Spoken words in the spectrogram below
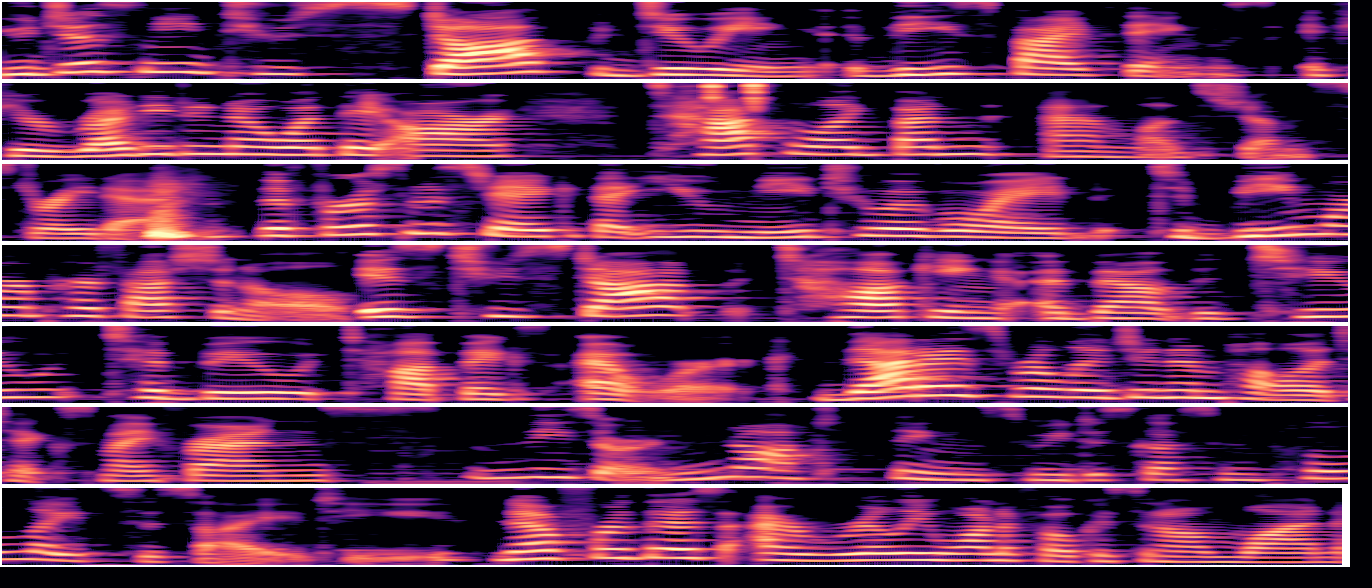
You just need to stop doing these five things. If you're ready to know what they are, tap the like button and let's jump straight in. The first mistake that you need to avoid to be more professional is to stop talking about the two taboo topics at work. That is religion and politics, my friends. These are not things we discuss in polite society. Now, for this, I really want to focus in on one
